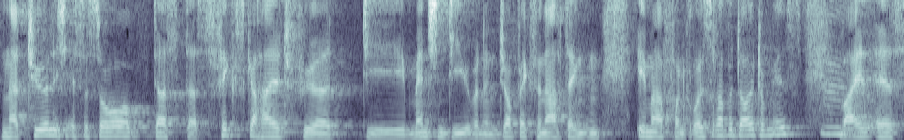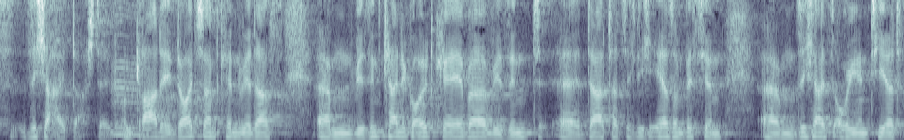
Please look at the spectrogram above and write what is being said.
Natürlich ist es so, dass das Fixgehalt für die Menschen, die über einen Jobwechsel nachdenken, immer von größerer Bedeutung ist, mhm. weil es Sicherheit darstellt. Mhm. Und gerade in Deutschland kennen wir das. Ähm, wir sind keine Goldgräber, wir sind äh, da tatsächlich eher so ein bisschen ähm, sicherheitsorientiert.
